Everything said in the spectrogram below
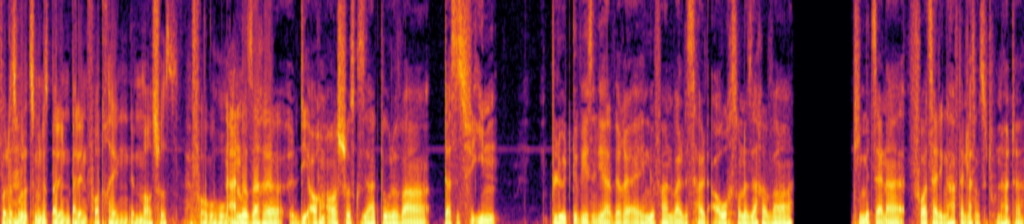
weil das Hm. wurde zumindest bei den, bei den Vorträgen im Ausschuss hervorgehoben. Eine andere Sache, die auch im Ausschuss gesagt wurde, war, dass es für ihn blöd gewesen wäre, wäre er hingefahren, weil das halt auch so eine Sache war, die mit seiner vorzeitigen Haftentlassung zu tun hatte.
